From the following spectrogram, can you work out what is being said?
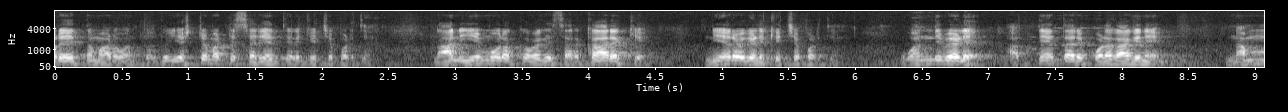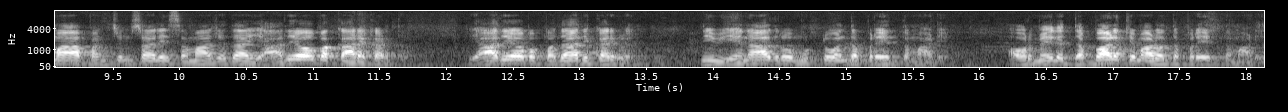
ಪ್ರಯತ್ನ ಮಾಡುವಂಥದ್ದು ಎಷ್ಟು ಮಟ್ಟಿಗೆ ಸರಿ ಅಂತ ಹೇಳಕ್ಕೆ ಇಚ್ಛೆಪಡ್ತೀನಿ ನಾನು ಈ ಮೂಲಕವಾಗಿ ಸರ್ಕಾರಕ್ಕೆ ನೇರವಾಗಿ ಹೇಳಕ್ಕೆ ಇಚ್ಛೆಪಡ್ತೀನಿ ಒಂದು ವೇಳೆ ಹತ್ತನೇ ತಾರೀಕು ಒಳಗಾಗಿನೇ ನಮ್ಮ ಪಂಚಮಸಾಲಿ ಸಮಾಜದ ಯಾವುದೇ ಒಬ್ಬ ಕಾರ್ಯಕರ್ತ, ಯಾವುದೇ ಒಬ್ಬ ಪದಾಧಿಕಾರಿಗಳು ನೀವು ಏನಾದರೂ ಮುಟ್ಟುವಂಥ ಪ್ರಯತ್ನ ಮಾಡಿ, ಅವ್ರ ಮೇಲೆ ದಬ್ಬಾಳಿಕೆ ಮಾಡುವಂಥ ಪ್ರಯತ್ನ ಮಾಡಿ,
